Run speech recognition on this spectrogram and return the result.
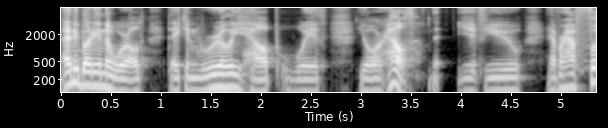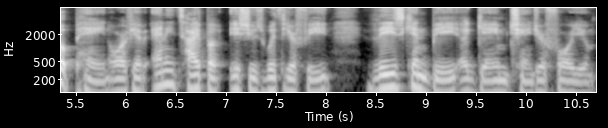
anybody in the world, they can really help with your health. If you ever have foot pain or if you have any type of issues with your feet, these can be a game changer for you.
